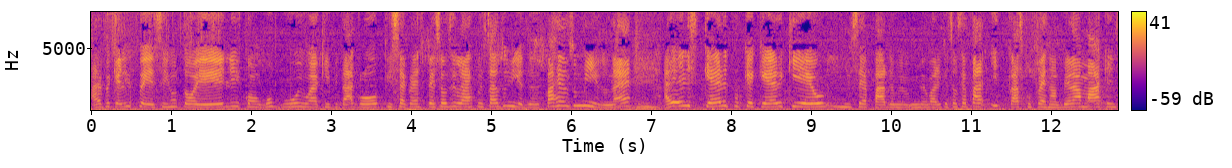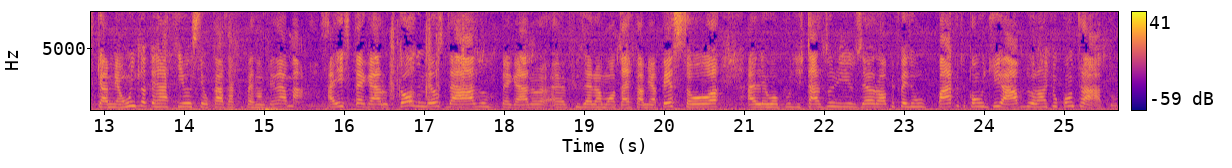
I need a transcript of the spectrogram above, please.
Aí foi o que ele fez, se juntou ele com o Gugu e uma equipe da Globo que sequestra pessoas e leva para os Estados Unidos. Para resumindo, né? Hum. Aí eles querem porque querem que eu me separe do meu, meu marido, que eu separe e caso com o Fernando Beiramar, que, que é a minha única alternativa se eu casar com o Fernando Beiramar. Aí eles pegaram todos os meus dados, pegaram, é, fizeram a montagem com a minha pessoa, aí levou para os Estados Unidos, Europa e fez um pacto com o diabo durante o contrato.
